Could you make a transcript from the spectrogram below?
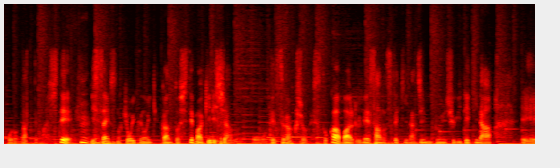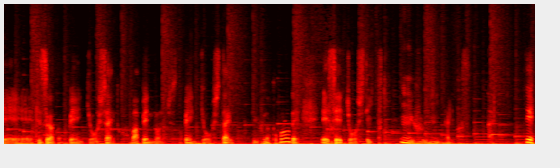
ころになってまして、実際にその教育の一環として、まあ、ギリシャのお哲学書ですとか、まあ、ルネサンス的な人文主義的な、えー哲学の勉強をしたりとか、まあ、弁論術の勉強をしたりというふうなところで、えー成長していったというふうになります。はいで、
